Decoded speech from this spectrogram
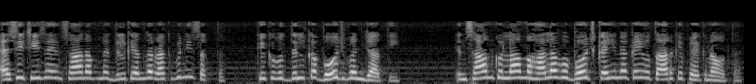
ऐसी चीज़ें इंसान अपने दिल के अंदर रख भी नहीं सकता, क्योंकि वो दिल का बोझ बन जाती इंसान को लामहाला वो बोझ कहीं ना कहीं उतार के फेंकना होता है।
